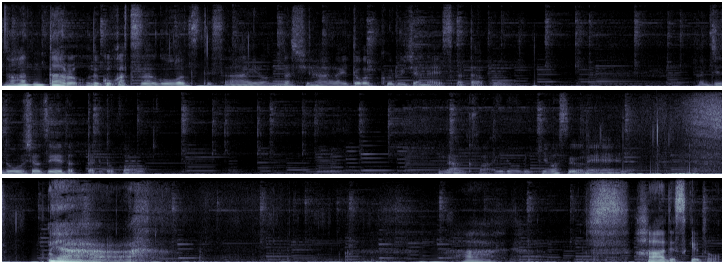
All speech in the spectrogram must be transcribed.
なんだろう。で、5月は5月でさ、いろんな支払いとか来るじゃないですか、多分。自動車税だったりとか。なんか、いろいろ来ますよね。いやー。はあ、はあですけど。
